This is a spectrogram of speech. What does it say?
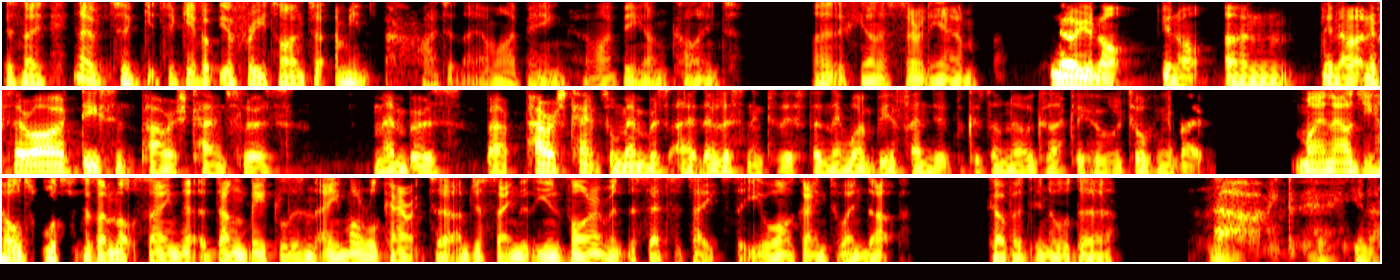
there's no, you know, to to give up your free time to. I mean, I don't know. Am I being am I being unkind? I don't think I necessarily am. No, you're not. You're not. And you know, and if there are decent parish councillors, members, pa- parish council members out there listening to this, then they won't be offended because they'll know exactly who we're talking about. My analogy holds water because I'm not saying that a dung beetle is an amoral character. I'm just saying that the environment necessitates that you are going to end up covered in order. No, I mean, eh, you know,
